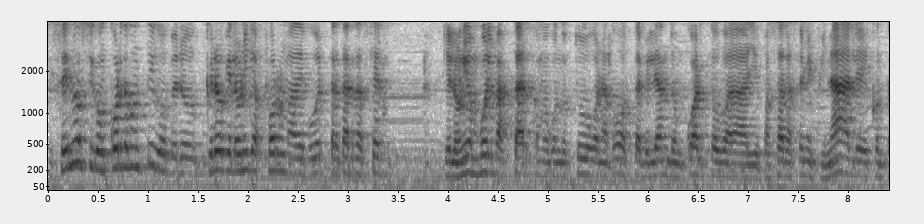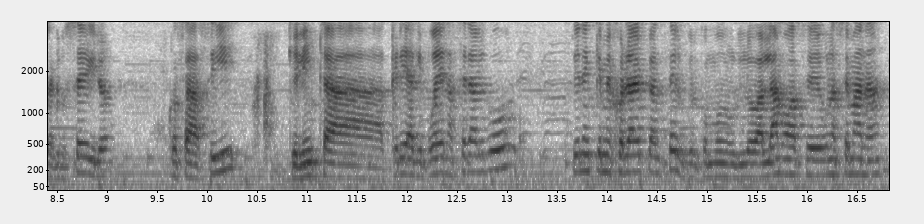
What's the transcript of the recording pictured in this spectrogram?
sí, no, sí concuerdo contigo, pero creo que la única forma de poder tratar de hacer que la Unión vuelva a estar como cuando estuvo con Acosta peleando en cuarto para pasar a semifinales contra Cruzeiro, cosas así, que el hincha crea que pueden hacer algo, tienen que mejorar el plantel, porque como lo hablamos hace una semana,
